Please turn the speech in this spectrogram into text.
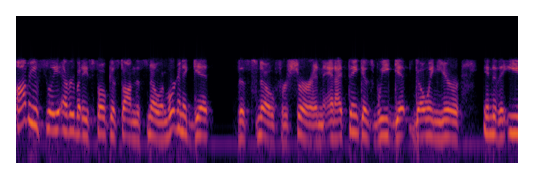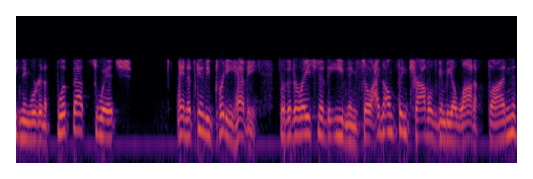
Obviously, everybody's focused on the snow, and we're going to get the snow for sure. And and I think as we get going here into the evening, we're going to flip that switch, and it's going to be pretty heavy for the duration of the evening. So I don't think travel is going to be a lot of fun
